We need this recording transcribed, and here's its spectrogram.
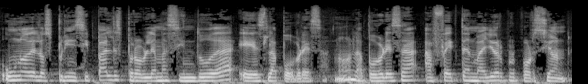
uno de los principales problemas sin duda es la pobreza, ¿no? La pobreza afecta en mayor proporción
